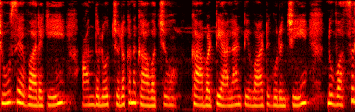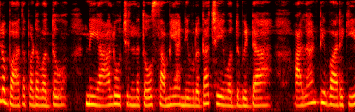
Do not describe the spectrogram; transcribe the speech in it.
చూసేవారికి అందులో చులకన కావచ్చు. కాబట్టి అలాంటి వాటి గురించి నువ్వు అస్సలు బాధపడవద్దు. నీ ఆలోచనలతో సమయాన్ని వృధా చేయవద్దు బిడ్డ. అలాంటి వారికి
